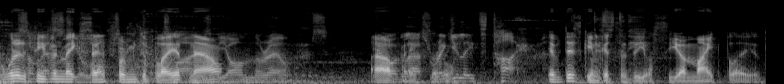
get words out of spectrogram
would it even make Celestial sense for me to object play it lies now? Beyond the realms. The I don't think hourglass so. regulates time. If this game gets a Destiny. DLC, I might play it.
